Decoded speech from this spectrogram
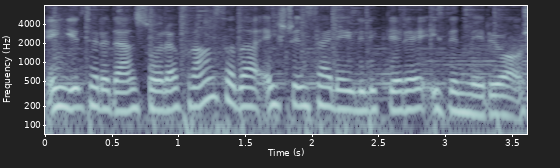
İngiltere'den sonra Fransa'da eşcinsel evliliklere izin veriyor.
